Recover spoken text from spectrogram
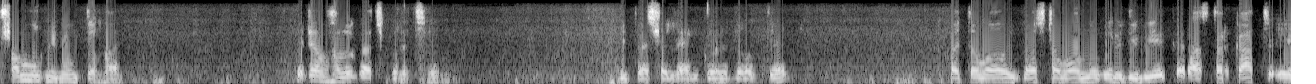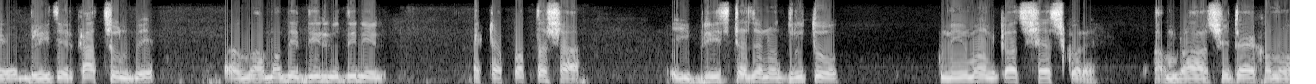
সম্মুখীন হতে হয়। এটা ভালো কাজ করেছে। এই পাশে ল্যান্ড করে দেওয়াতে। হয়তো বা ওই পাশটা বন্ধ করে দিবে, রাস্তার কাজ ব্রিজের কাজ চলবে। আমাদের দীর্ঘদিনের একটা প্রত্যাশা, এই ব্রিজটা যেন দ্রুত নির্মাণ কাজ শেষ করে। আমরা সেটা এখনও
